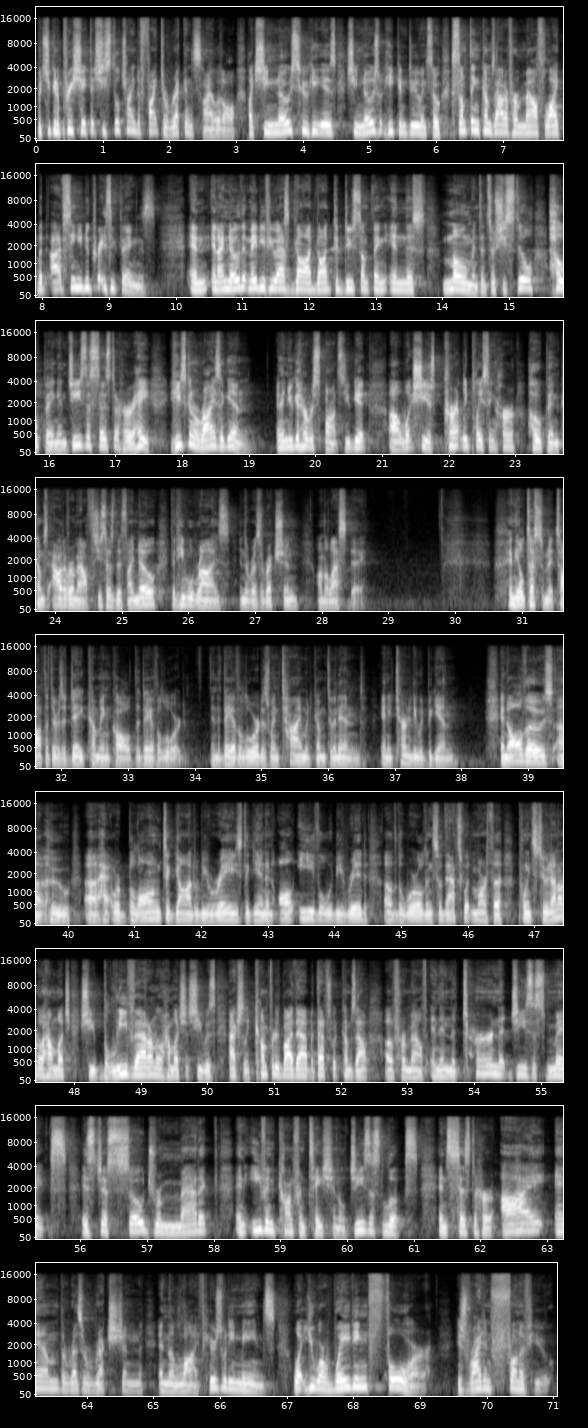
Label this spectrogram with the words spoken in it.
but you can appreciate that she's still trying to fight to reconcile it all. Like she knows who he is, she knows what he can do, and so something comes out of her mouth like, But I've seen you do crazy things. And, and I know that maybe if you ask God, God could do something in this moment. And so she's still hoping. And Jesus says to her, Hey, he's going to rise again. And then you get her response. You get uh, what she is currently placing her hope in comes out of her mouth. She says this I know that he will rise in the resurrection on the last day. In the Old Testament, it taught that there was a day coming called the day of the Lord. And the day of the Lord is when time would come to an end and eternity would begin. And all those uh, who uh, were belonged to God would be raised again, and all evil would be rid of the world. And so that's what Martha points to. And I don't know how much she believed that. I don't know how much she was actually comforted by that, but that's what comes out of her mouth. And then the turn that Jesus makes is just so dramatic and even confrontational. Jesus looks and says to her, I am the resurrection and the life. Here's what he means what you are waiting for is right in front of you.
